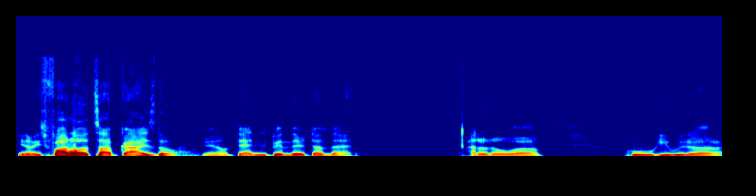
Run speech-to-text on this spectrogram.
You know, he's fought all the top guys though. You know, Danny's been there, done that. I don't know uh, who he would uh,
